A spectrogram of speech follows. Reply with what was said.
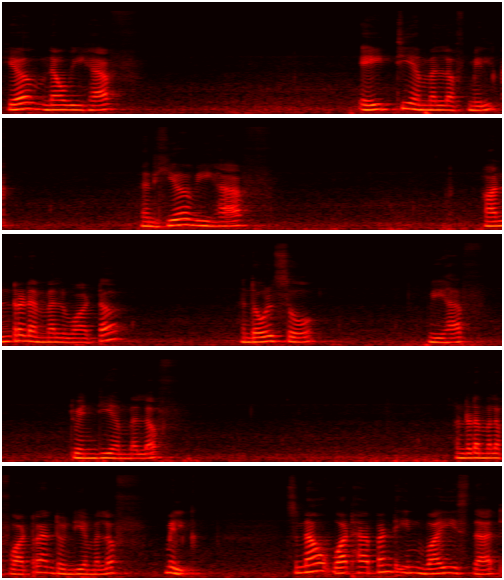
Here now we have 80 ml of milk and here we have 100 ml water and also we have 20 ml of 100 ml of water and 20 ml of milk. So now what happened in Y is that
